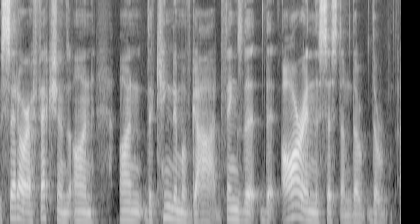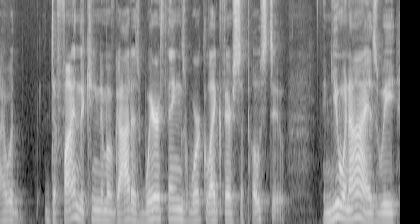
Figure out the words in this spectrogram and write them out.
set our affections on, on the kingdom of God, things that, that are in the system? The, the, I would define the kingdom of God as where things work like they're supposed to. And you and I, as we,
